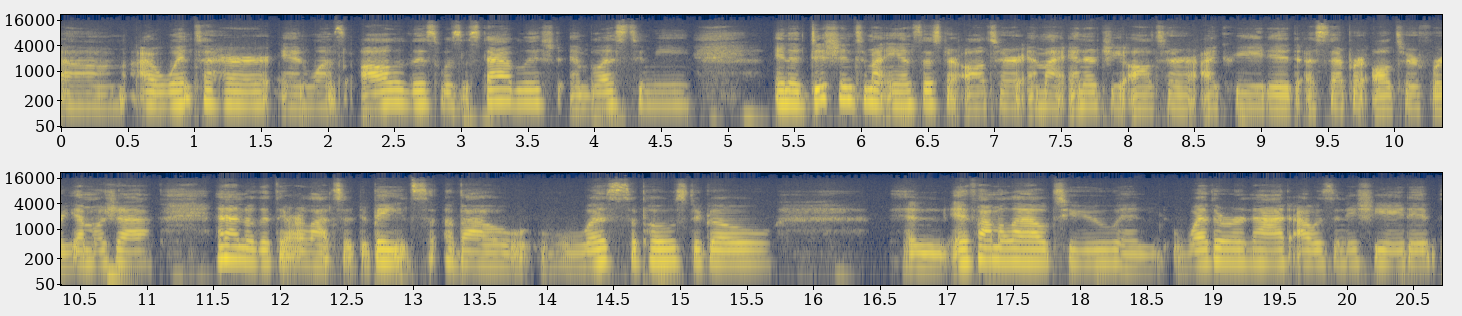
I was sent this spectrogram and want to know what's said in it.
Um, I went to her, and once all of this was established and blessed to me, in addition to my ancestor altar and my energy altar, I created a separate altar for Yemoja. And I know that there are lots of debates about what's supposed to go and if I'm allowed to and whether or not I was initiated.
